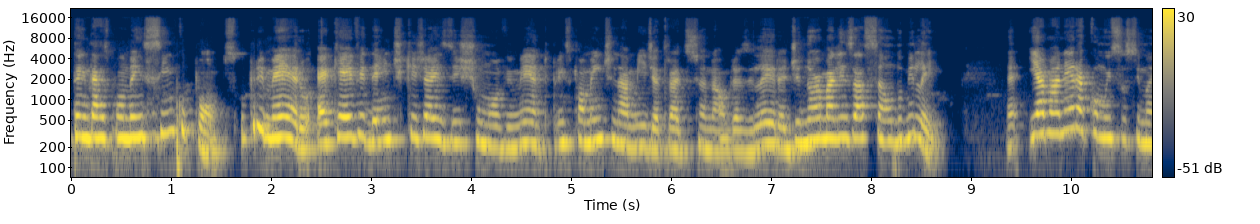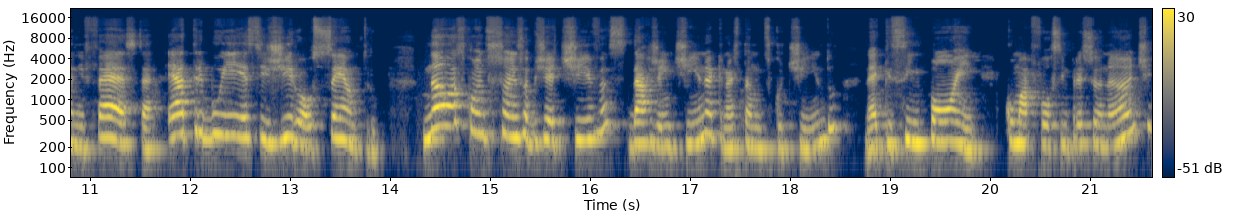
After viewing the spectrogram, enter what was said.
tentar responder em cinco pontos. O primeiro é que é evidente que já existe um movimento, principalmente na mídia tradicional brasileira, de normalização do Milley. Né? E a maneira como isso se manifesta é atribuir esse giro ao centro não as condições objetivas da Argentina, que nós estamos discutindo, né, que se impõe com uma força impressionante,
